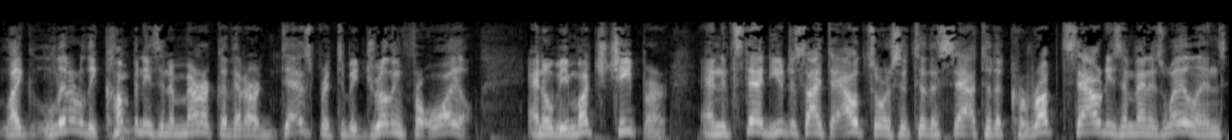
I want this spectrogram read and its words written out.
like literally companies in America that are desperate to be drilling for oil and it'll be much cheaper and instead you decide to outsource it to the to the corrupt Saudis and Venezuelans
